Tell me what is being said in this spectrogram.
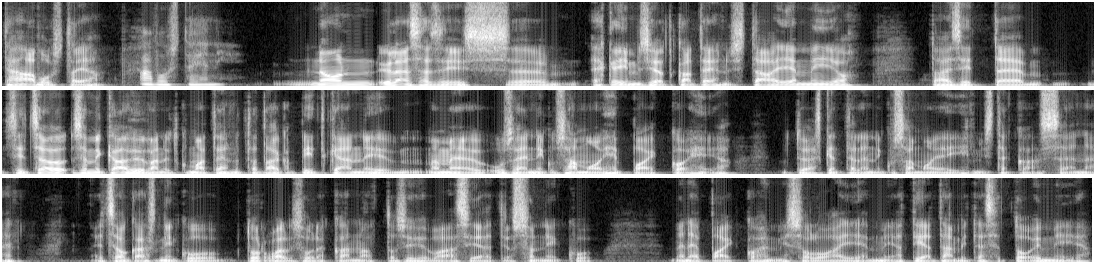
Tämä avustaja. Avustaja, niin. Ne on yleensä siis ehkä ihmisiä, jotka on tehnyt sitä aiemmin jo. Tai sitten sit se, se, mikä on hyvä nyt, kun mä oon tehnyt tätä aika pitkään, niin mä menen usein niin kuin samoihin paikkoihin ja työskentelen niin kuin samojen ihmisten kanssa ja näin. Et se on myös niin kuin turvallisuuden kannalta tosi hyvä asia, että jos on niin kuin menee paikkoihin, missä on ollut aiemmin ja tietää, miten se toimii ja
